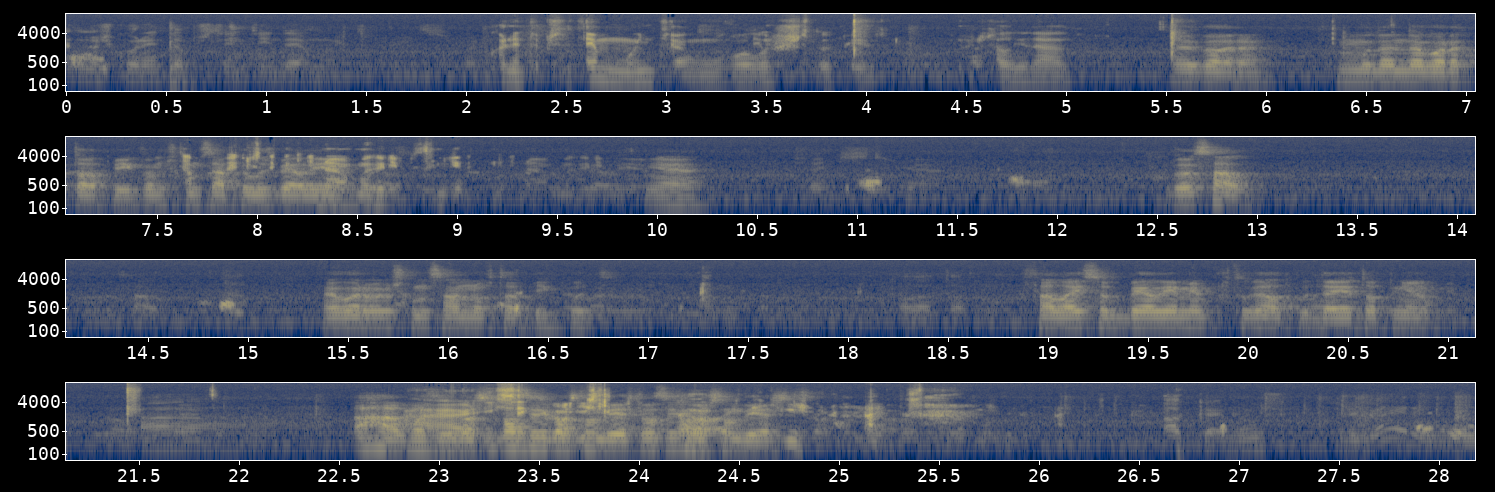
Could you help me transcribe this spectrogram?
Mas 40% ainda é muito. por isso. 40% é muito, é um valor estúpido. Na realidade. Agora, mudando agora de tópico, vamos começar pelos não é BLM. uma gripezinha não é uma gripe. Yeah. Gonçalo. Agora vamos começar um novo tópico, puto. É? Fala aí sobre BLM em Portugal, puto, dei a tua opinião. Ah, Ah, vocês, Ah, gostam, isto vocês aqui- gostam deste, vocês gostam deste. ok, vamos. Primeiro eu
